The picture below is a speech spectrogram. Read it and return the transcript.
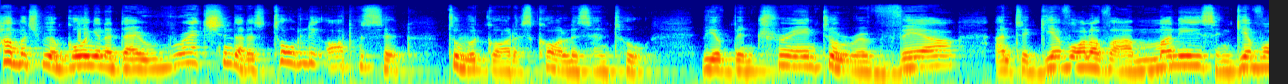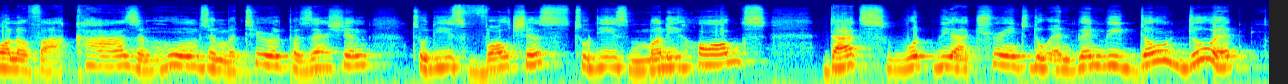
how much we are going in a direction that is totally opposite to what God has called us into. We have been trained to revere and to give all of our monies and give all of our cars and homes and material possession to these vultures, to these money hogs. That's what we are trained to do. And when we don't do it,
